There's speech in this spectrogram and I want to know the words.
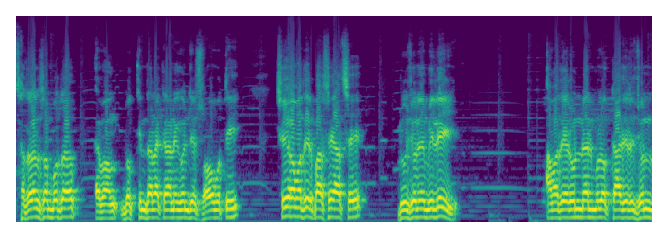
সাধারণ সম্পাদক এবং দক্ষিণ থানা কেরানীগঞ্জের সভাপতি, সেও আমাদের পাশে আছে। দুজনে মিলেই আমাদের উন্নয়নমূলক কাজের জন্য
